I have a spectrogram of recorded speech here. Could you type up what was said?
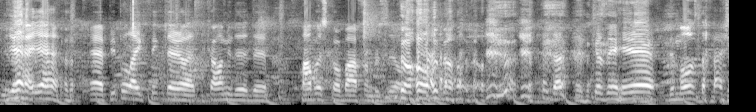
yeah, yeah, yeah. People like think they're uh, they call me the the Pablo Escobar from Brazil. No, no, no. Because they hair, the mustache,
